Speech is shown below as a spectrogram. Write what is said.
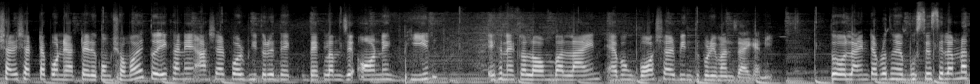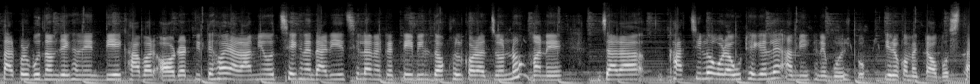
সাড়ে সাতটা পনেরো আটটা এরকম সময়। তো এখানে আসার পর ভিতরে দেখ- দেখলাম যে অনেক ভিড়। এখানে একটা লম্বা লাইন এবং বসার বিন্দু পরিমাণ জায়গা নেই। তো লাইনটা প্রথমে বুঝতেছিলাম না, তারপর বুঝলাম যে এখানে দিয়ে খাবার অর্ডার দিতে হয়। আর আমি হচ্ছে এখানে দাঁড়িয়েছিলাম একটা টেবিল দখল করার জন্য। মানে যারা খাচ্ছিল ওরা উঠে গেলে আমি এখানে বসবো। এরকম একটা অবস্থা।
